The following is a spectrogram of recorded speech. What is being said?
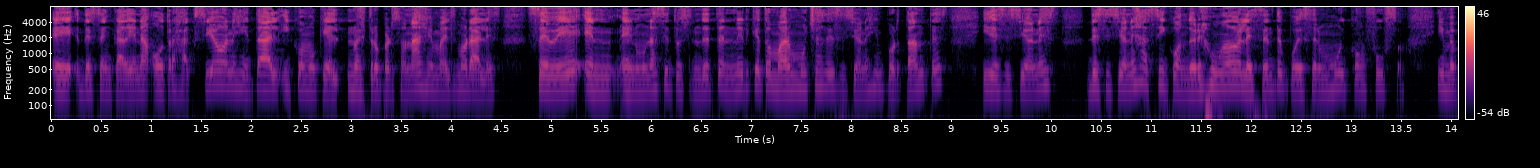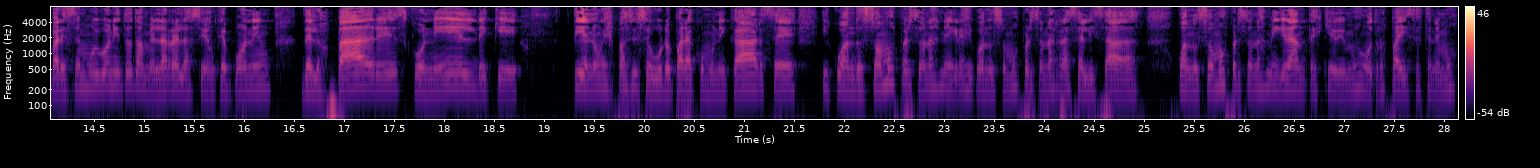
eh, desencadena otras acciones y tal, y como que nuestro personaje, Miles Morales, se ve en, en una situación de tener que tomar muchas decisiones importantes y decisiones, decisiones así, cuando eres un adolescente puede ser muy confuso. Y me parece muy bonito también la relación que ponen de los padres con él, de que tiene un espacio seguro para comunicarse y cuando somos personas negras y cuando somos personas racializadas, cuando somos personas migrantes que vivimos en otros países, tenemos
